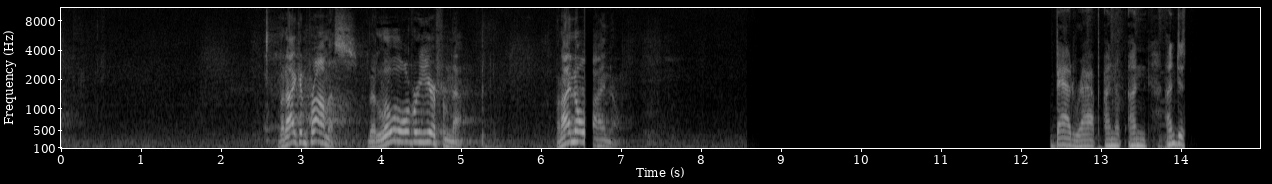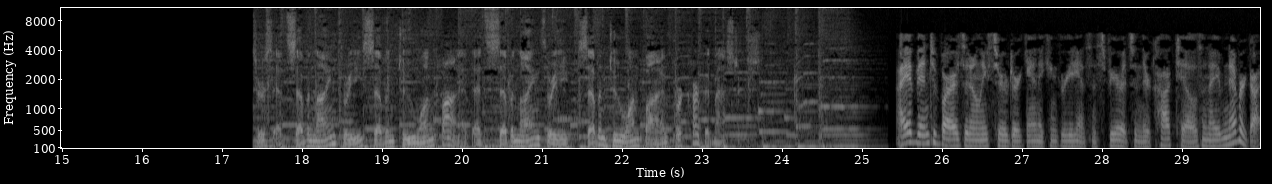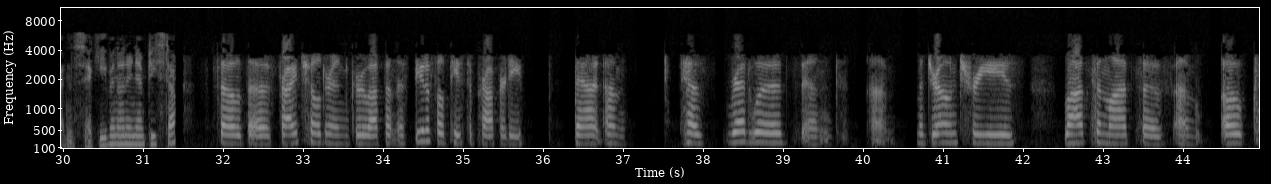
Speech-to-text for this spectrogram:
But I can promise that a little over a year from now, when I know what I know, bad rap, un, un, undis- at 793-7215. That's 793-7215 for Carpet Masters. I have been to bars that only served organic ingredients and spirits in their cocktails, and I have never gotten sick, even on an empty stomach. So the Frey children grew up on this beautiful piece of property that um, has redwoods and um, madrone trees, lots and lots of um, oaks,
